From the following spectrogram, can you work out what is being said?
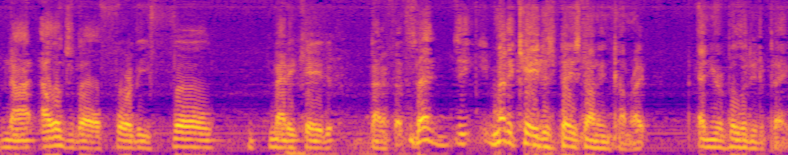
not eligible for the full Medicaid benefits. Medicaid is based on income, right? And your ability to pay.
